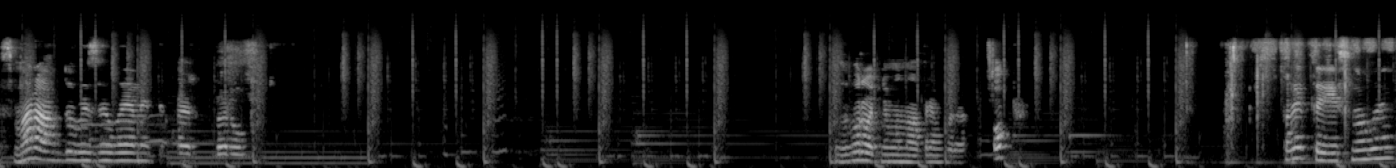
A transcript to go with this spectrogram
Смарагдовий зелений тепер беру. В зворотньому напрямку. Оп. Притиснули.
